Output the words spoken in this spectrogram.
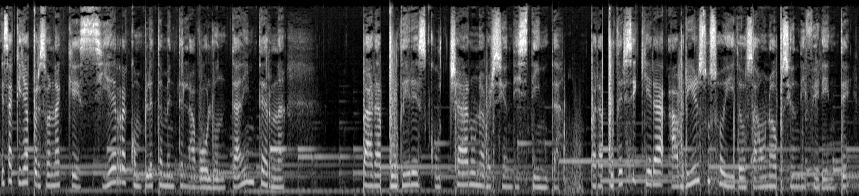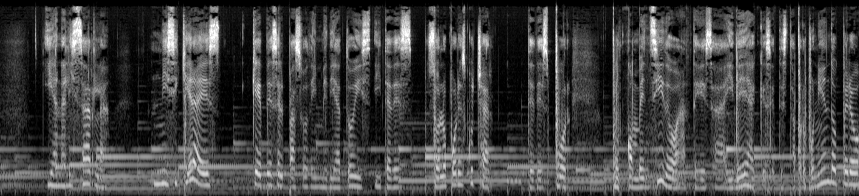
es aquella persona que cierra completamente la voluntad interna para poder escuchar una versión distinta, para poder siquiera abrir sus oídos a una opción diferente y analizarla. Ni siquiera es que des el paso de inmediato y, te des solo por escuchar, te des por convencido ante esa idea que se te está proponiendo, pero,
